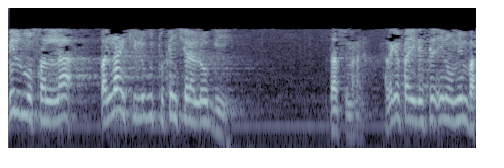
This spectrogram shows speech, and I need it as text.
bilmusallaa bannaankii lagu tukan jiraa loo geeyey. Saas maana waxaa laga faa'idaystay inuu mimbar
